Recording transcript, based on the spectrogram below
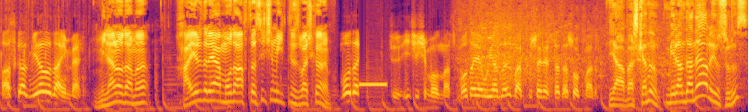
Pascal Milano'dayım ben. Milano'da mı? Hayırdır ya moda haftası için mi gittiniz başkanım? Moda hiç işim olmaz. Modaya uyanları bak bu sene stada sokmadım. Ya başkanım Milan'da ne arıyorsunuz?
